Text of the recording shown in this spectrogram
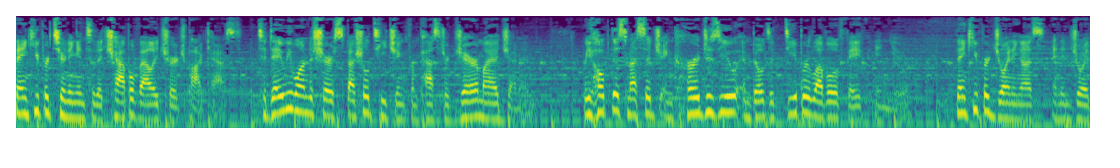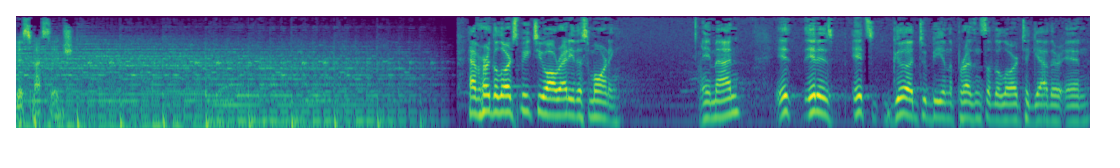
Thank you for tuning into the Chapel Valley Church podcast. Today we wanted to share a special teaching from Pastor Jeremiah Jenin. We hope this message encourages you and builds a deeper level of faith in you. Thank you for joining us and enjoy this message. Have heard the Lord speak to you already this morning. Amen. It, it is, it's good to be in the presence of the Lord together in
